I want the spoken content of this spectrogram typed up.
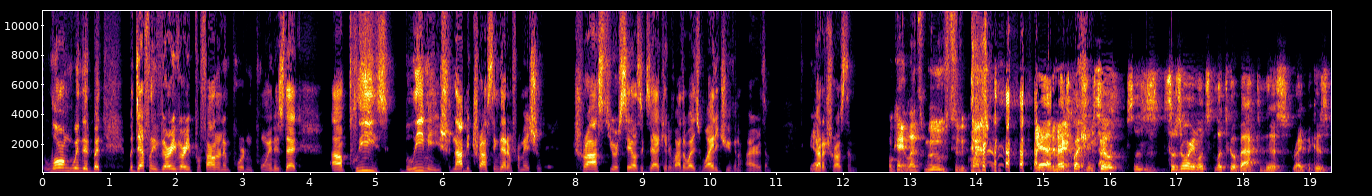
long-winded, but but definitely very very profound and important point is that uh, please believe me, you should not be trusting that information. Trust your sales executive. Otherwise, why did you even hire them? You yeah. got to trust them. Okay, let's move to the question. yeah, the next question. So, so, so Zorian, let's let's go back to this, right? Because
